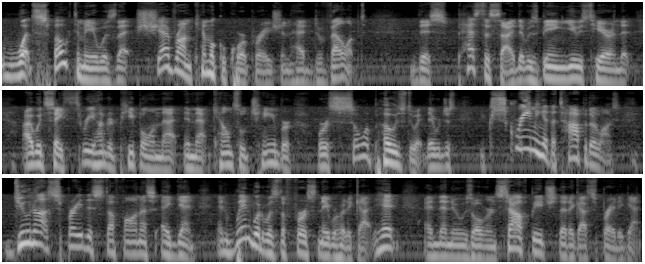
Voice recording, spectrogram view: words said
what spoke to me was that Chevron Chemical Corporation had developed this pesticide that was being used here, and that I would say 300 people in that in that council chamber were so opposed to it. They were just screaming at the top of their lungs, "Do not spray this stuff on us again!" And Wynwood was the first neighborhood it got hit, and then it was over in South Beach that it got sprayed again.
